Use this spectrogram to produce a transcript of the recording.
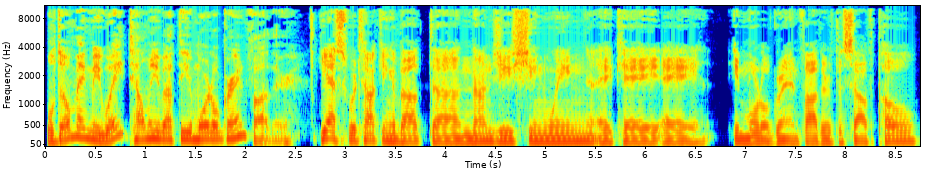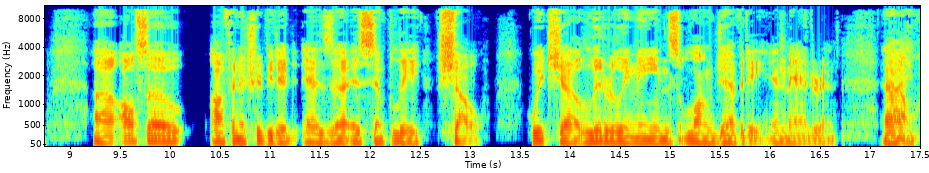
Well, don't make me wait. Tell me about the immortal grandfather. Yes, we're talking about uh, Nanji Xianweng, aka immortal grandfather of the South Pole, uh, also often attributed as uh, as simply Shao which uh, literally means longevity in Mandarin. Uh, Wow.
